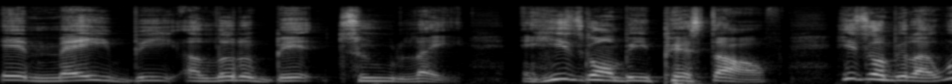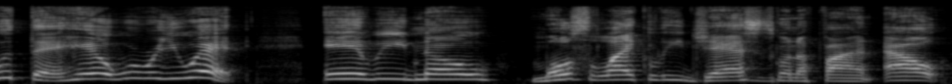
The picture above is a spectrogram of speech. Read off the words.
it may be a little bit too late. And he's going to be pissed off. He's going to be like, what the hell? Where were you at? And we know most likely Jazz is going to find out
